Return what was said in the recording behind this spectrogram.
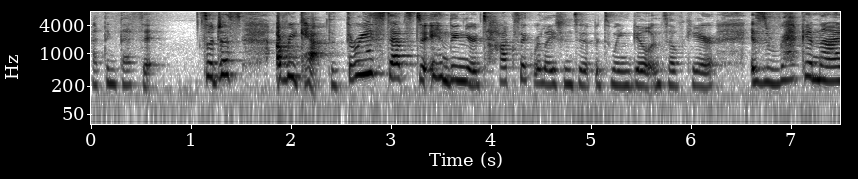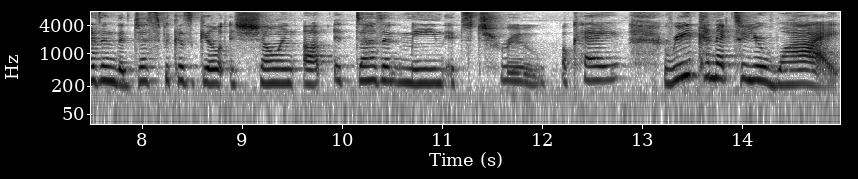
I think that's it. So, just a recap the three steps to ending your toxic relationship between guilt and self care is recognizing that just because guilt is showing up, it doesn't mean it's true, okay? Reconnect to your why.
